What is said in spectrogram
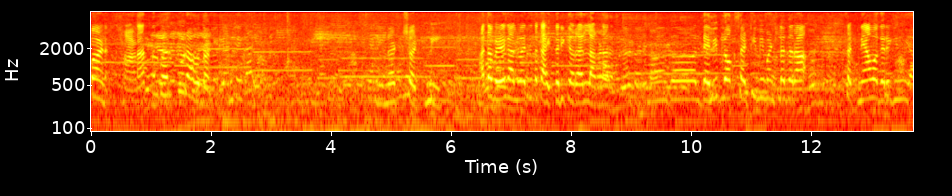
पण खाणार तर भरपूर आहोत आम्ही. आणि ते काय? पीनट चटणी आता वेळ घालवायचं तर काहीतरी करायला लागणार तर मग डेली ब्लॉगसाठी मी म्हटलं जरा चटण्या वगैरे घेऊया.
